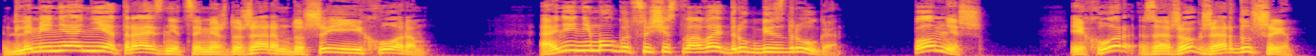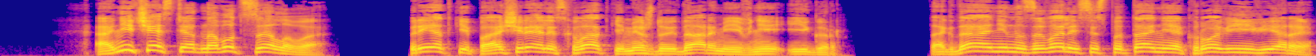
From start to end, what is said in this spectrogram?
Для меня нет разницы между жаром души и хором. Они не могут существовать друг без друга. Помнишь? И хор зажег жар души. Они части одного целого. Предки поощряли схватки между идарами и вне игр. Тогда они назывались испытания крови и веры.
